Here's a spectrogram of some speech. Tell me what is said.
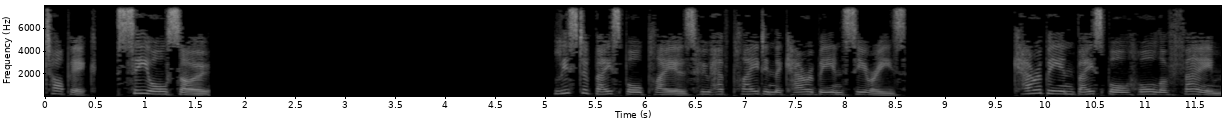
Topic: See also List of baseball players who have played in the Caribbean Series Caribbean Baseball Hall of Fame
